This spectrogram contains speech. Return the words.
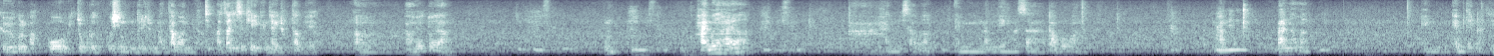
교육을 받고 이쪽으로 오신 분들이 좀 많다고 합니다. 마사지 스킬이 굉장히 좋다고 해요. 어, bao 또야? 26 응? 26 22 à? 26 À, 26 à? Em làm viên massage bao lâu à? ba Năm, năm 3 năm à? Em, em tên là gì?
